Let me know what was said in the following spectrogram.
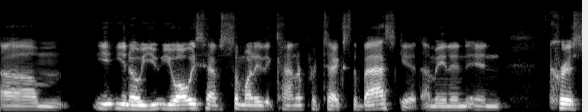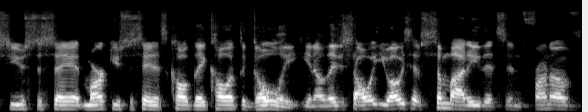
um, you, you, know, you you always have somebody that kind of protects the basket. I mean, and and Chris used to say it, Mark used to say it, it's called they call it the goalie. You know, they just always you always have somebody that's in front of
